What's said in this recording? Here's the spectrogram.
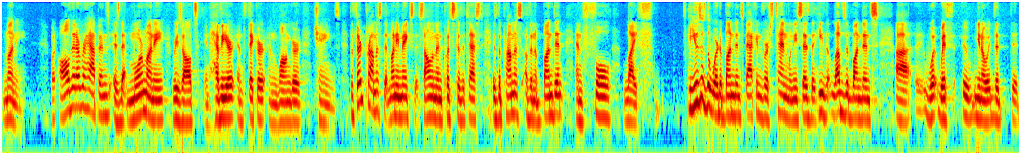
money. But all that ever happens is that more money results in heavier and thicker and longer chains. The third promise that money makes that Solomon puts to the test is the promise of an abundant and full life. He uses the word abundance back in verse 10 when he says that he that loves abundance uh, with, you know, the, the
